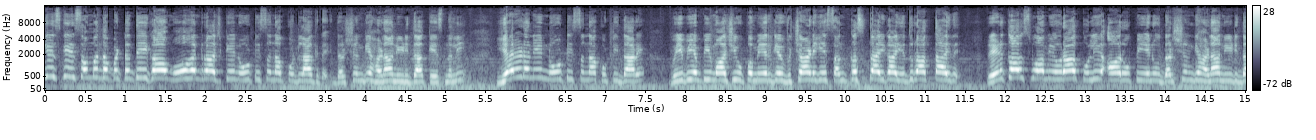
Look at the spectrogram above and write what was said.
ಕೇಸ್ಗೆ ಸಂಬಂಧಪಟ್ಟಂತೆ ಈಗ ಮೋಹನ್ ರಾಜ್ಗೆ ನೋಟಿಸ್ ಅನ್ನ ಕೊಡಲಾಗಿದೆ. ದರ್ಶನ್ಗೆ ಹಣ ನೀಡಿದ್ದ ಕೇಸ್ನಲ್ಲಿ ಎರಡನೇ ನೋಟಿಸ್ ಅನ್ನ ಕೊಟ್ಟಿದ್ದಾರೆ. ಬಿಬಿಎಂಪಿ ಮಾಜಿ ಉಪಮೇಯರ್ಗೆ ವಿಚಾರಣೆಗೆ ಸಂಕಷ್ಟ ಈಗ ಎದುರಾಗ್ತಾ ಇದೆ. ರೇಣುಕಾಸ್ವಾಮಿ ಅವರ ಕೊಲೆ ಆರೋಪಿ ಏನು? ದರ್ಶನ್ಗೆ ಹಣ ನೀಡಿದ್ದ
